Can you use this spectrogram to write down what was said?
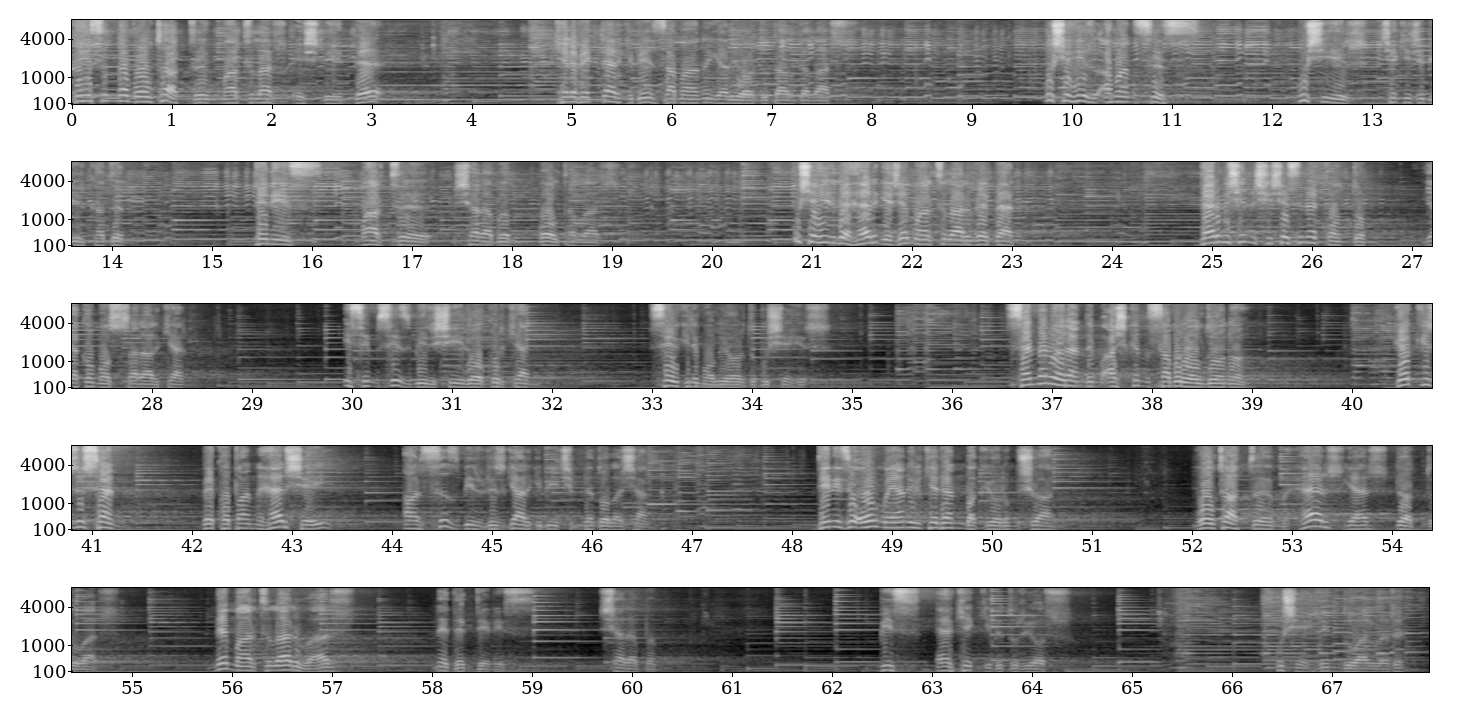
Kıyısında volta attığım martılar eşliğinde Kelebekler gibi zamanı yarıyordu dalgalar. Bu şehir amansız Bu şiir çekici bir kadın. Deniz, martı, şarabın, voltalar. Bu şehirde her gece martılar ve ben. Dervişin şişesine kondum Yakumos sararken İsimsiz bir şiir okurken Sevgilim oluyordu bu şehir. Senden öğrendim aşkın sabır olduğunu. Gökyüzü sen ve kopan her şey Arsız bir rüzgar gibi içimde dolaşan. Denizi olmayan ülkeden bakıyorum şu an. Volta attığım her yer dört duvar. Ne martılar var ne de deniz Şarabım. Biz erkek gibi duruyor. Bu şehrin duvarları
